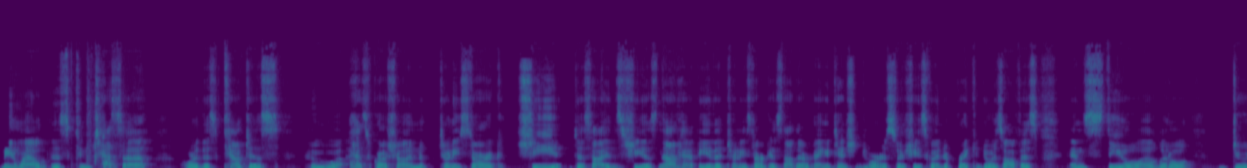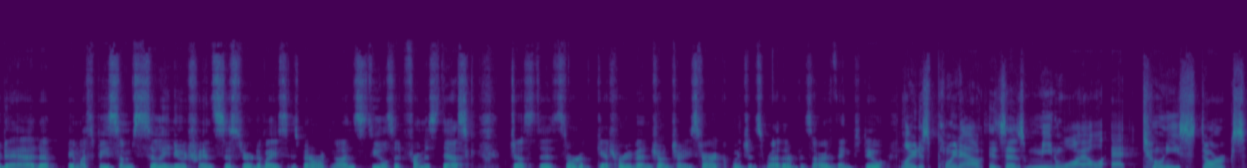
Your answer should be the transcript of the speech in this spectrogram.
Meanwhile, this Contessa or this Countess who has a crush on Tony Stark, she decides she is not happy that Tony Stark is not there paying attention to her. So she's going to break into his office and steal a little doodad. It must be some silly new transistor device he's been working on, steals it from his desk just to sort of get her revenge on Tony Stark, which is a rather bizarre thing to do. Let me just point out it says, meanwhile, at Tony Stark's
